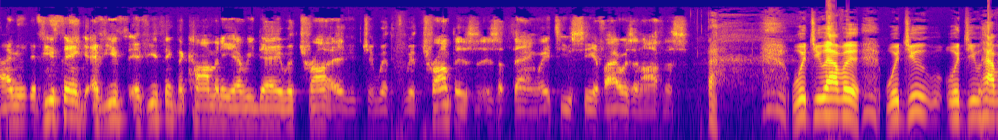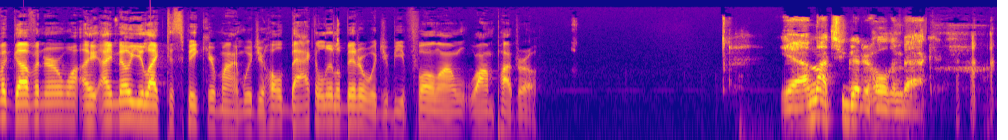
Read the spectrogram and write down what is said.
I mean, if you think if you if you think the comedy every day with Trump with with Trump is is a thing, wait till you see if I was in office. would you have a would you would you have a governor? I, I, know you like to speak your mind. Would you hold back a little bit, or would you be full on Juan Padro? Yeah, I'm not too good at holding back.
